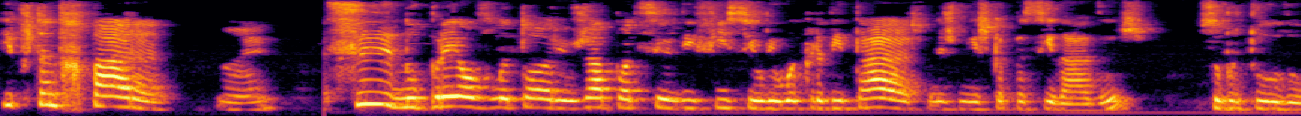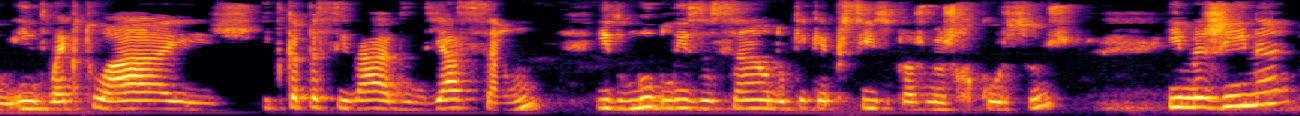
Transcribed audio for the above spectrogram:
E portanto, repara, não é? Se no pré-ovulatório já pode ser difícil eu acreditar nas minhas capacidades, sobretudo intelectuais e de capacidade de ação e de mobilização do que é que é preciso para os meus recursos, imagina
